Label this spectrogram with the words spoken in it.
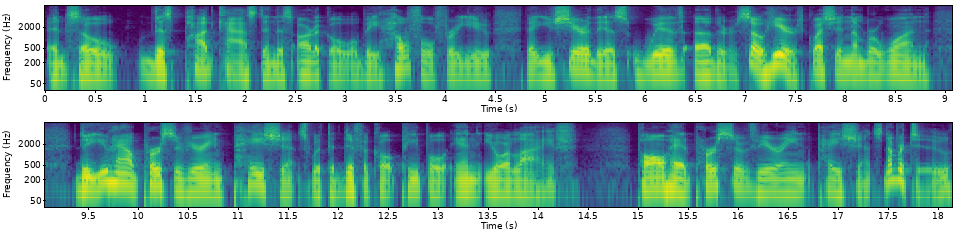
And so this podcast and this article will be helpful for you that you share this with others. So here's question number one Do you have persevering patience with the difficult people in your life? Paul had persevering patience. Number two,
